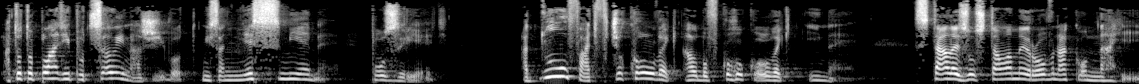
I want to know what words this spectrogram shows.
A toto platí po celý náš život. My sa nesmieme pozrieť a dúfať v čokoľvek alebo v kohokoľvek iné. Stále zostávame rovnako nahý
